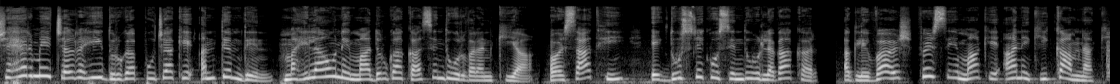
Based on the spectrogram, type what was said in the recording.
शहर में चल रही दुर्गा पूजा के अंतिम दिन महिलाओं ने माँ दुर्गा का सिंदूर वरण किया और साथ ही एक दूसरे को सिंदूर लगाकर अगले वर्ष फिर से माँ के आने की कामना की।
